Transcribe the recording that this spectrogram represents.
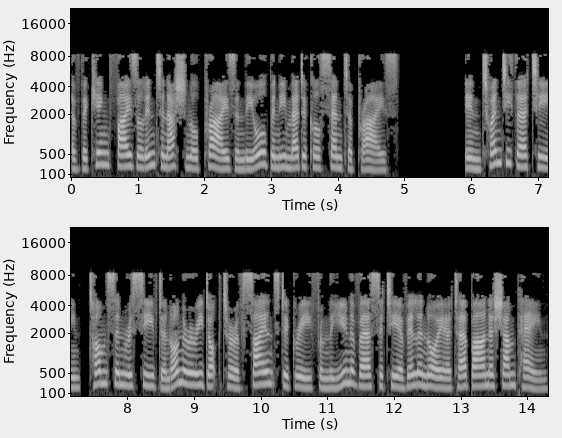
of the King Faisal International Prize and the Albany Medical Center Prize. In 2013, Thomson received an honorary Doctor of Science degree from the University of Illinois at Urbana-Champaign.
